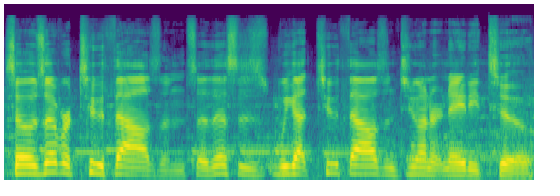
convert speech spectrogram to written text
so it was over 2,000. So this is we got 2,282.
